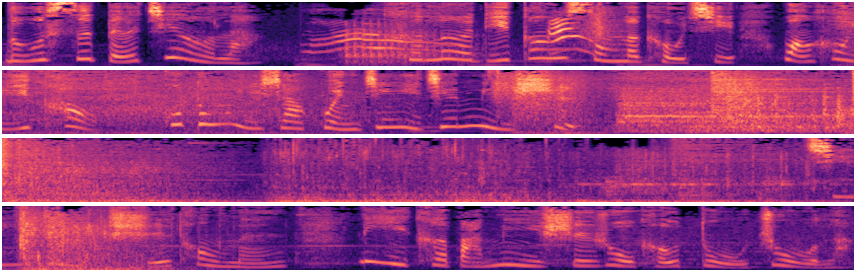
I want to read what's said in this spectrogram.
卢斯得救了，可乐迪刚松了口气，往后一靠，咕咚一下滚进一间密室。坚硬的石头门立刻把密室入口堵住了。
